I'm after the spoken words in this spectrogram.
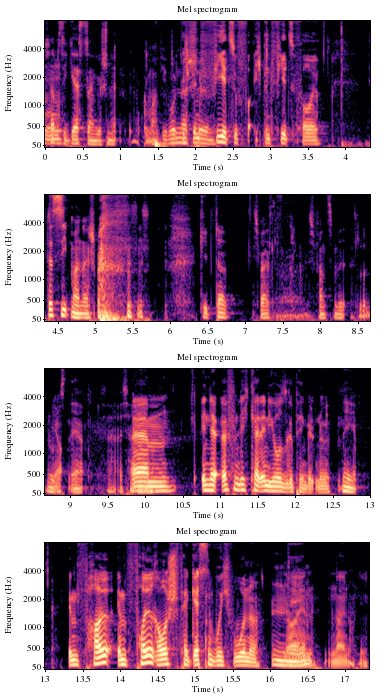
Ich habe sie gestern geschnitten. Guck mal, wie ich wunderschön. bin viel zu, ich bin viel zu faul. das sieht man. nicht. Geht klar. Ich weiß. Ich fand's nur Ja. Ja. Ich, ich, Ähm, in der Öffentlichkeit in die Hose gepinkelt, nö. nee. Im, Voll, Im Vollrausch vergessen, wo ich wohne. Nee. Nein, nein, noch nie.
